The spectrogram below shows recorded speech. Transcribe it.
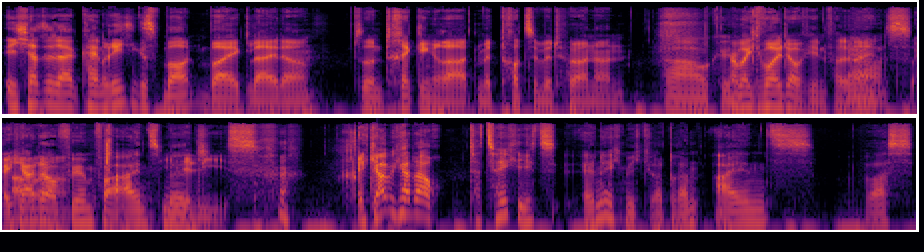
ich hatte da kein richtiges Mountainbike leider. So ein Trekkingrad mit trotzdem mit Hörnern. Ah, okay. Aber ich wollte auf jeden Fall ja. eins. Ich hatte auf jeden Fall eins mit. Elise. Ich glaube, ich hatte auch tatsächlich, jetzt erinnere ich mich gerade dran, eins, was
